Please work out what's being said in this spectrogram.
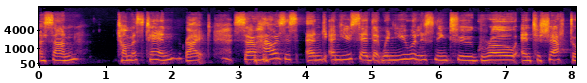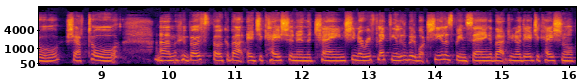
a son Thomas 10, right? So mm-hmm. how is this? And and you said that when you were listening to Grow and to Chertoux, Chertoux, mm-hmm. um, who both spoke about education and the change, you know, reflecting a little bit what Sheila's been saying about, you know, the educational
